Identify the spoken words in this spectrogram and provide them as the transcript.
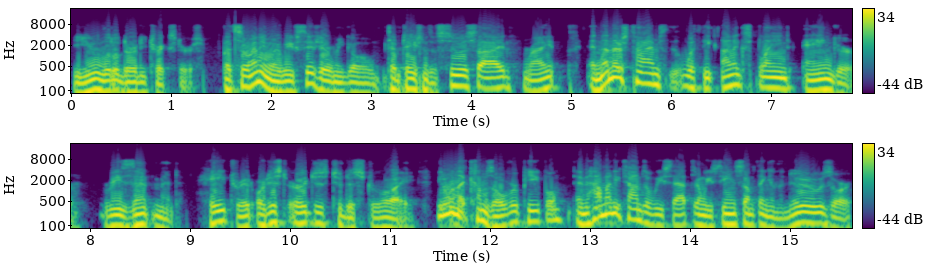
you little dirty tricksters." But so anyway, we sit here and we go temptations of suicide, right? And then there's times with the unexplained anger, resentment, hatred, or just urges to destroy. You know when that comes over people? And how many times have we sat there and we've seen something in the news or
